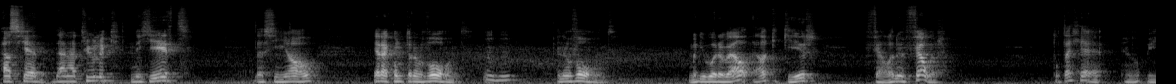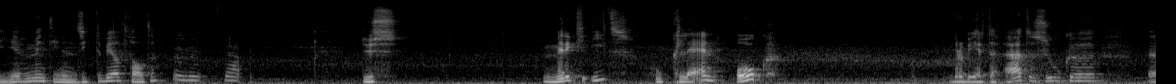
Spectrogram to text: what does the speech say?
als je dat natuurlijk negeert, dat signaal, ja, dan komt er een volgend. Mhm. En een volgend. Maar die worden wel elke keer feller en feller. Totdat jij ja, op een gegeven moment in een ziektebeeld valt. Hè. Mhm. Ja. Dus merk je iets, hoe klein ook, probeer het uit te zoeken, eh,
